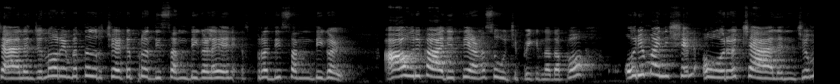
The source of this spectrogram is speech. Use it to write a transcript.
ചാലഞ്ച് എന്ന് പറയുമ്പോൾ തീർച്ചയായിട്ടും പ്രതിസന്ധികളെ പ്രതിസന്ധികൾ ആ ഒരു കാര്യത്തെയാണ് സൂചിപ്പിക്കുന്നത്. അപ്പോൾ ഒരു മനുഷ്യൻ ഓരോ ചാലഞ്ചും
